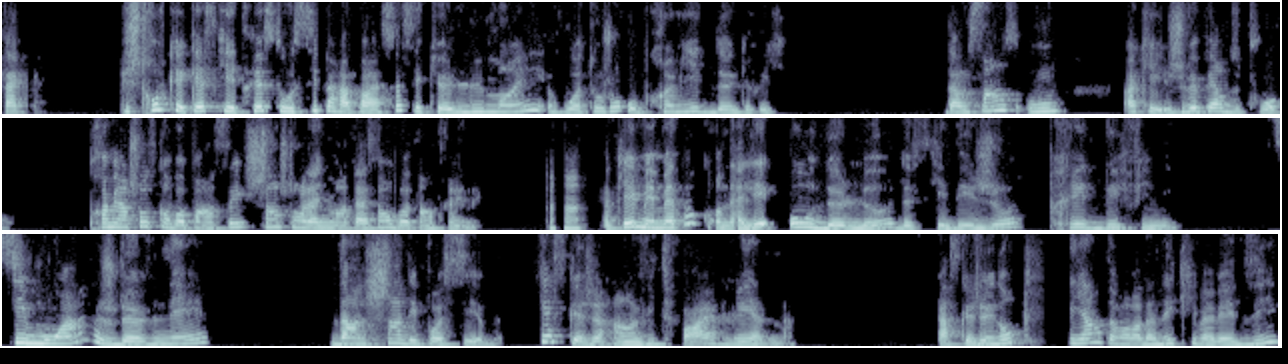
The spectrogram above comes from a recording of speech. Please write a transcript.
Fait que- puis je trouve que qu'est-ce qui est triste aussi par rapport à ça, c'est que l'humain voit toujours au premier degré. Dans le sens où, OK, je veux perdre du poids. Première chose qu'on va penser, change ton alimentation, on va t'entraîner. Uh-huh. OK? Mais mettons qu'on allait au-delà de ce qui est déjà prédéfini. Si moi, je devenais dans le champ des possibles, qu'est-ce que j'aurais envie de faire réellement? Parce que j'ai une autre cliente à un moment donné qui m'avait dit,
